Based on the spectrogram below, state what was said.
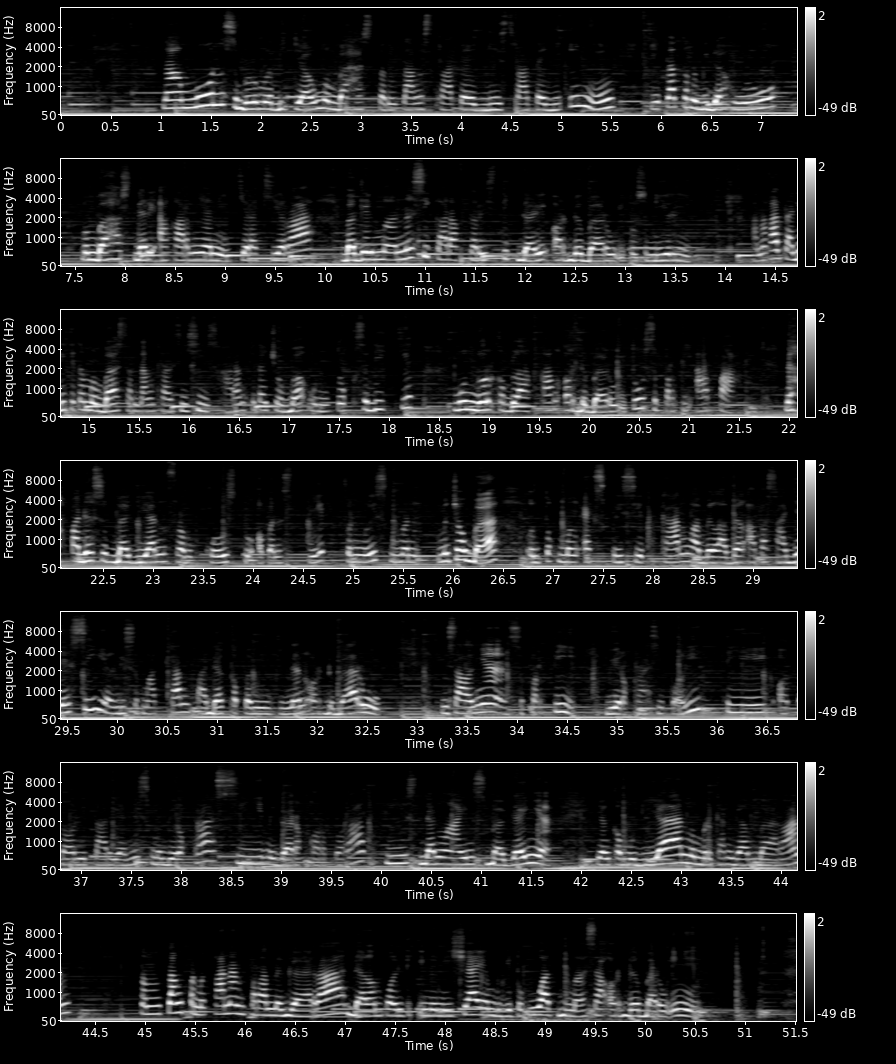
Namun sebelum lebih jauh membahas tentang strategi-strategi ini, kita terlebih dahulu membahas dari akarnya nih. Kira-kira bagaimana sih karakteristik dari Orde Baru itu sendiri? Karena kan tadi kita membahas tentang transisi, sekarang kita coba untuk sedikit mundur ke belakang Orde Baru itu seperti apa. Nah, pada sebagian From Close to Open Street, penulis men mencoba untuk mengeksplisitkan label-label apa saja sih yang disematkan pada kepemimpinan Orde Baru. Misalnya seperti birokrasi politik, otoritarianisme birokrasi, negara korporatis, dan lain sebagainya yang kemudian memberikan gambaran tentang penekanan peran negara dalam politik Indonesia yang begitu kuat di masa Orde Baru ini.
